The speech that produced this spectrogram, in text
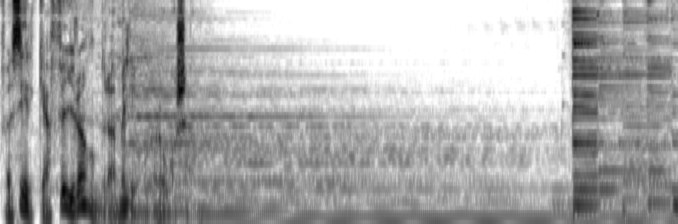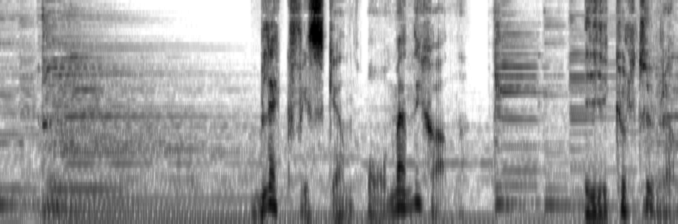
för cirka 400 miljoner år sedan. Bläckfisken och människan i kulturen.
